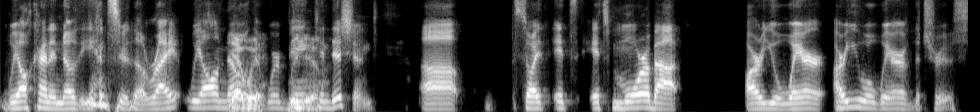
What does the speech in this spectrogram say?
we all kind of know the answer though right? We all know yeah, we, that we're being we conditioned. Uh so it, it's it's more about are you aware are you aware of the truth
